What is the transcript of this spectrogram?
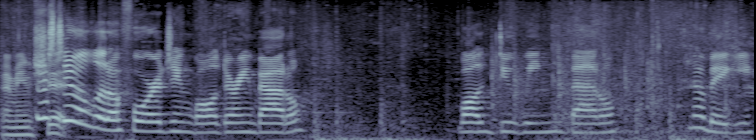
I mean, Just shit. do a little foraging while during battle. While doing battle. No biggie.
